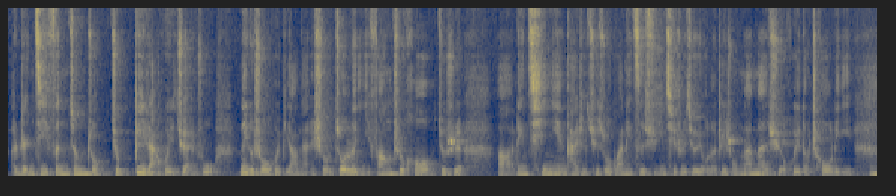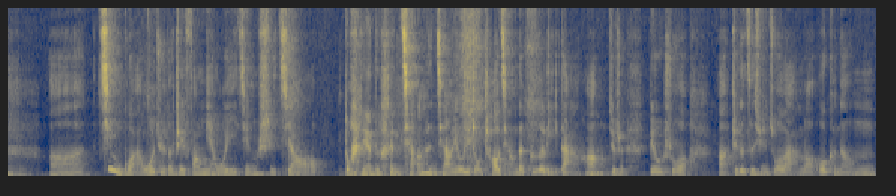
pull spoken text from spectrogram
呃人际纷争中，就必然会卷入，那个时候会比较难受。做了乙方之后，就是。啊，零七年开始去做管理咨询，其实就有了这种慢慢学会的抽离。嗯呃，尽管我觉得这方面我已经是叫 锻炼的很强很强，有一种超强的隔离感哈，就是比如说啊、这个咨询做完了，我可能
